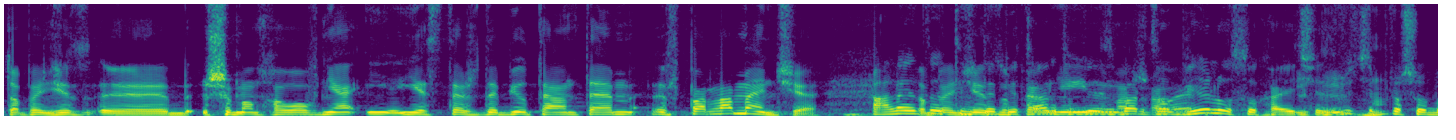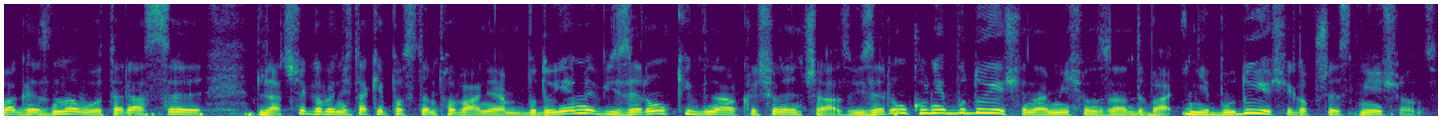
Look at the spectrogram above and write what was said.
To będzie, e, Szymon Hołownia jest też debiutantem w parlamencie. Ale to, tych będzie debiutantów jest bardzo marszałek? wielu, słuchajcie. Zwróćcie proszę uwagę znowu, teraz y, dlaczego będzie takie postępowania? Budujemy wizerunki na określony czas. Wizerunku nie buduje się na miesiąc, na dwa i nie buduje się go przez miesiąc.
